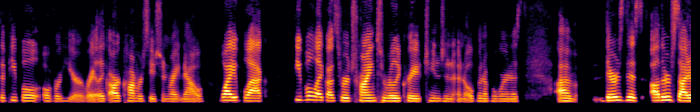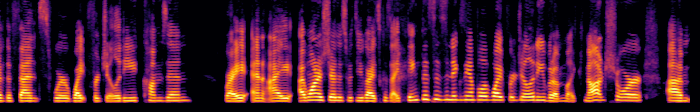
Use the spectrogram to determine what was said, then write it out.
the people over here, right? Like our conversation right now, white, black, people like us who are trying to really create change and, and open up awareness. Um, there's this other side of the fence where white fragility comes in right and i i want to share this with you guys because i think this is an example of white fragility but i'm like not sure um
